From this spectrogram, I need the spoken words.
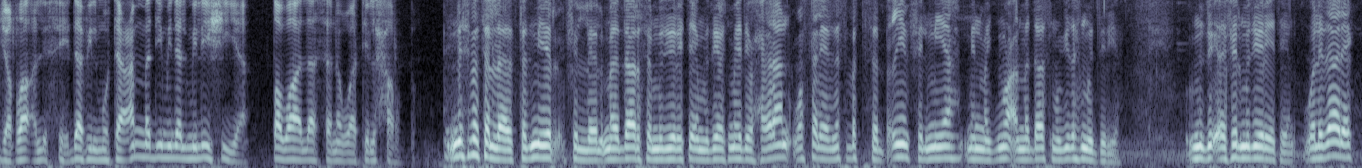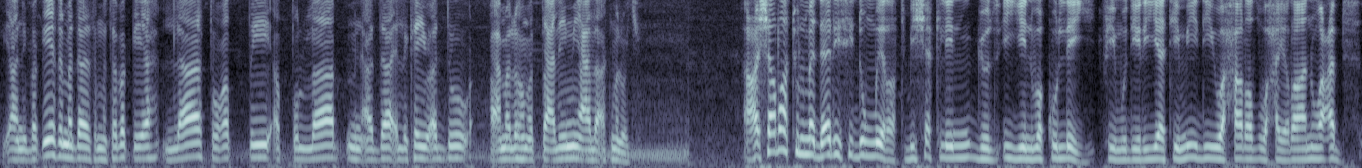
جراء الاستهداف المتعمد من الميليشيا طوال سنوات الحرب. نسبة التدمير في المدارس المديريتين مديرية مهدي وحيران وصل إلى نسبة 70% من مجموع المدارس الموجودة في المديرية في المديريتين. ولذلك يعني بقية المدارس المتبقية لا تغطي الطلاب من أداء لكي يؤدوا عملهم التعليمي على أكمل وجه. عشرات المدارس دمرت بشكل جزئي وكلي في مديريات ميدي وحرض وحيران وعبس.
